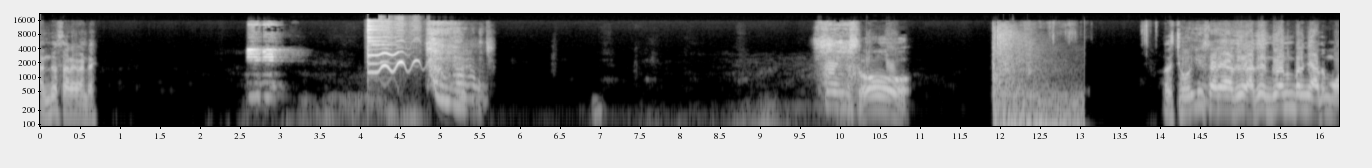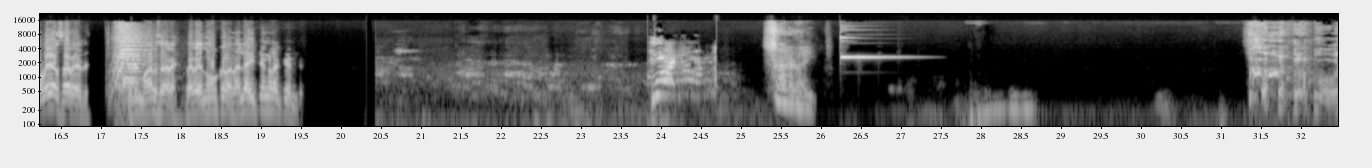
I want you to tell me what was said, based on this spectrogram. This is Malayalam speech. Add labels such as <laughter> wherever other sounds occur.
എന്താ സാറേ വേണ്ടേ? ഓ. അത് ചൊറിയും സാറേ അത് അത് എന്തുവാന്നും പറഞ്ഞ അത് മുളയാ സാറേ അത്. അത് മാറി സാറേ വേറെ നോക്കുക നല്ല ഐറ്റങ്ങളൊക്കെ ഉണ്ട്.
